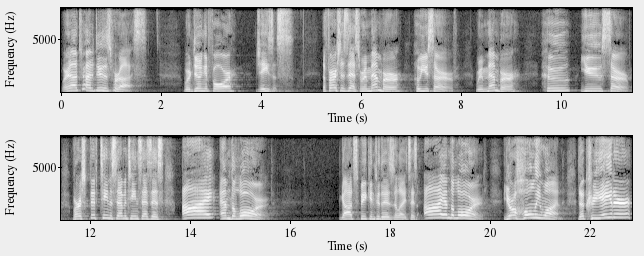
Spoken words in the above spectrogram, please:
We're not trying to do this for us. We're doing it for Jesus. The first is this remember who you serve. Remember who you serve. Verse 15 to 17 says this I am the Lord. God speaking to the Israelites says, I am the Lord, your Holy One, the Creator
